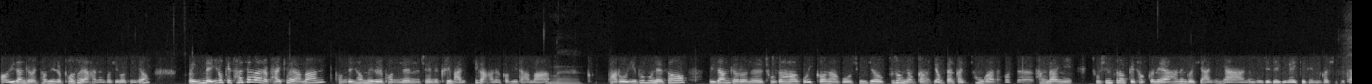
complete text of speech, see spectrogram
어, 위장결혼 혐의를 벗어야 하는 것이거든요. 근데 이렇게 사생활을 밝혀야만 범죄 혐의를 벗는 죄는 그리 많지가 않을 겁니다, 아마. 네. 바로 이 부분에서 위장 결혼을 조사하고 입건하고 심지어 구속 영장, 영장까지 청구하는 것은 상당히 조심스럽게 접근해야 하는 것이 아니냐는 문제 제기가 있게 되는 것입니다.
